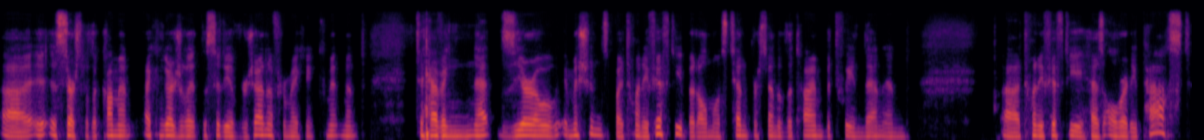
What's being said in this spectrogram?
uh, it, starts with a comment. I congratulate the city of Regina for making a commitment to having net zero emissions by 2050, but almost 10% of the time between then and uh, 2050 has already passed.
